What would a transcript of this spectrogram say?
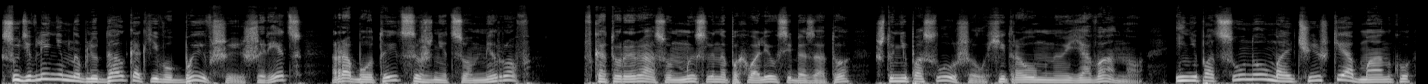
с удивлением наблюдал, как его бывший жрец работает со жнецом миров. В который раз он мысленно похвалил себя за то, что не послушал хитроумную Яванну и не подсунул мальчишке обманку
